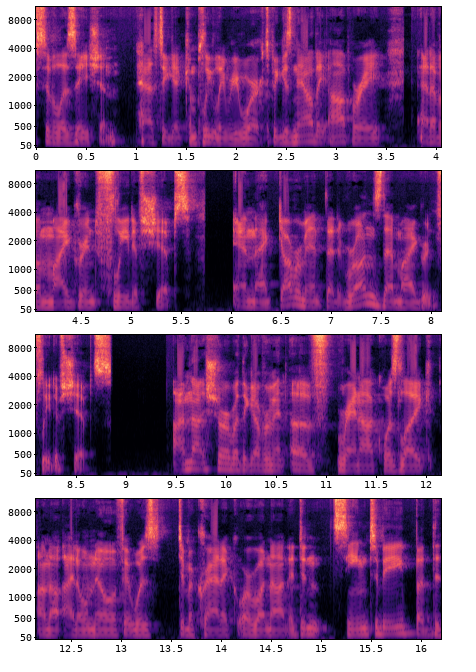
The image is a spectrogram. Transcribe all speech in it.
civilization has to get completely reworked because now they operate out of a migrant fleet of ships. And that government that runs that migrant fleet of ships I'm not sure what the government of Rannoch was like. Not, I don't know if it was democratic or whatnot. It didn't seem to be, but the,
